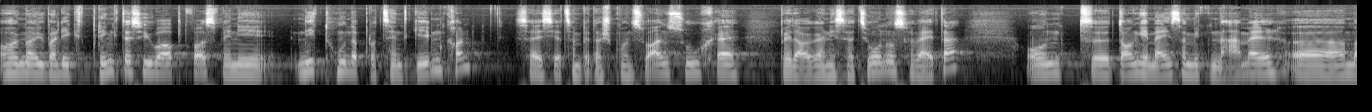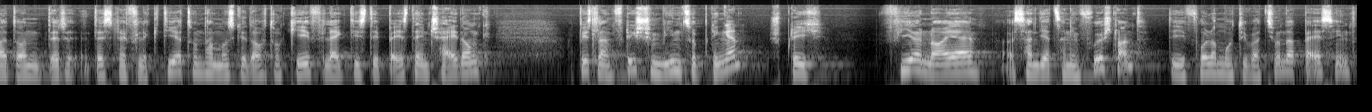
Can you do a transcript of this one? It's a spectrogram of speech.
habe ich mir überlegt, bringt das überhaupt was, wenn ich nicht 100% geben kann, sei es jetzt bei der Sponsorensuche, bei der Organisation und so weiter. Und äh, dann gemeinsam mit Namel äh, haben wir dann das reflektiert und haben uns gedacht, okay, vielleicht ist die beste Entscheidung, ein bisschen einen frischen Wind zu bringen, sprich vier neue sind jetzt an dem Vorstand, die voller Motivation dabei sind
